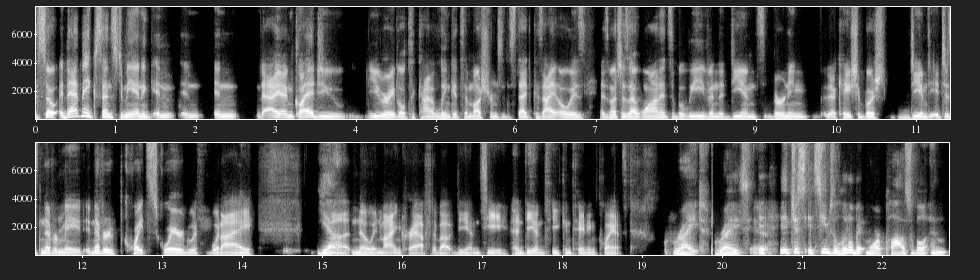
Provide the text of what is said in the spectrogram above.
so that makes sense to me. And in in in I am glad you you were able to kind of link it to mushrooms instead because I always, as much as I wanted to believe in the DMT burning the acacia bush DMT, it just never made it never quite squared with what I yeah uh, know in Minecraft about DMT and DMT containing plants. Right, right. Yeah. It, it just it seems a little bit more plausible, and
